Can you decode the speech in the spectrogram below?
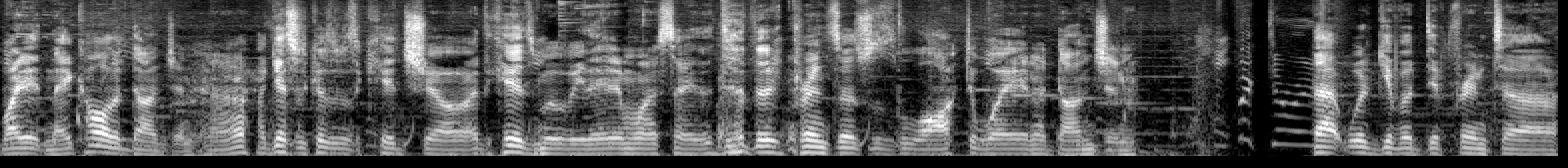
Why didn't they call it a dungeon, huh? I guess it's because it was a kids show, the kids movie. They didn't want to say that the princess was locked away in a dungeon. That would give a different, uh,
